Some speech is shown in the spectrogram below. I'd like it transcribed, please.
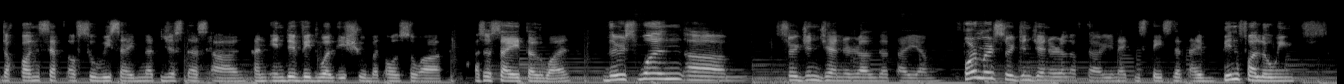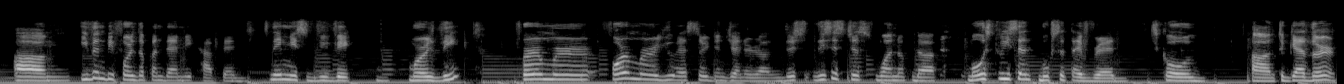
the concept of suicide not just as an, an individual issue but also a, a societal one. There's one um, Surgeon General that I am former Surgeon General of the United States that I've been following um, even before the pandemic happened. His name is Vivek Murthy, former former U.S. Surgeon General. This this is just one of the most recent books that I've read. It's called um, Together,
